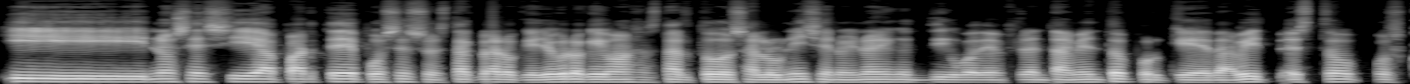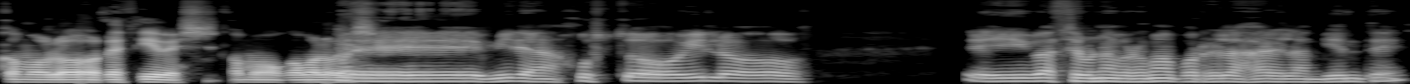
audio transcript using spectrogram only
Y no sé si aparte, pues eso, está claro que yo creo que íbamos a estar todos al unísono y no hay ningún tipo de enfrentamiento, porque David, esto, pues ¿cómo lo recibes? ¿Cómo, cómo lo ves? Pues mira, justo hoy lo, iba a hacer una broma por relajar el ambiente.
